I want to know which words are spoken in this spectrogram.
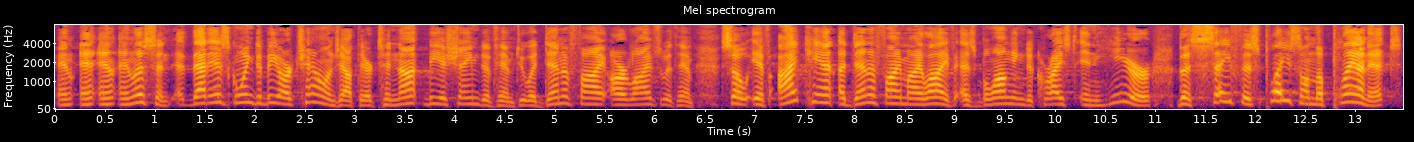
And, and, and listen, that is going to be our challenge out there to not be ashamed of Him, to identify our lives with Him. So if I can't identify my life as belonging to Christ in here, the safest place on the planet,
